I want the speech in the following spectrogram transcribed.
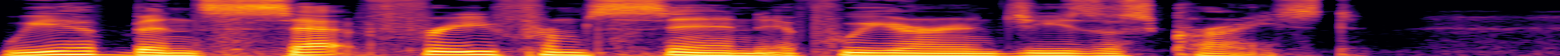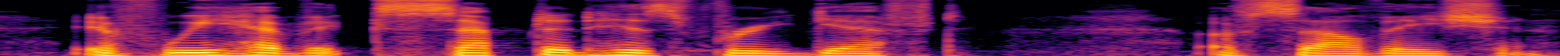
We have been set free from sin if we are in Jesus Christ, if we have accepted his free gift of salvation.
